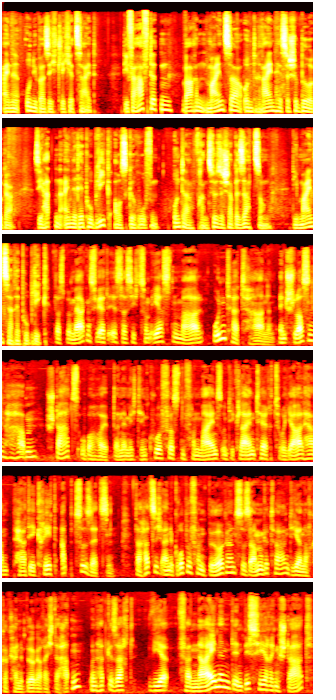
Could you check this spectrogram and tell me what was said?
Eine unübersichtliche Zeit. Die Verhafteten waren Mainzer und rheinhessische Bürger. Sie hatten eine Republik ausgerufen unter französischer Besatzung, die Mainzer Republik. Das Bemerkenswerte ist, dass sich zum ersten Mal Untertanen entschlossen haben, Staatsoberhäupter, nämlich den Kurfürsten von Mainz und die kleinen Territorialherren per Dekret abzusetzen. Da hat sich eine Gruppe von Bürgern zusammengetan, die ja noch gar keine Bürgerrechte hatten, und hat gesagt, wir verneinen den bisherigen Staat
